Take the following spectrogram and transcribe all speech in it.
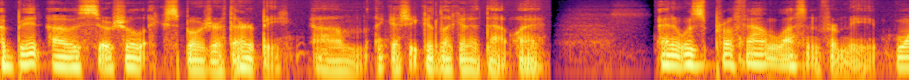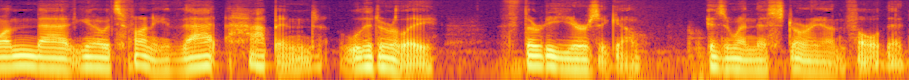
a bit of social exposure therapy. Um, I guess you could look at it that way. And it was a profound lesson for me. One that, you know, it's funny, that happened literally 30 years ago, is when this story unfolded.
